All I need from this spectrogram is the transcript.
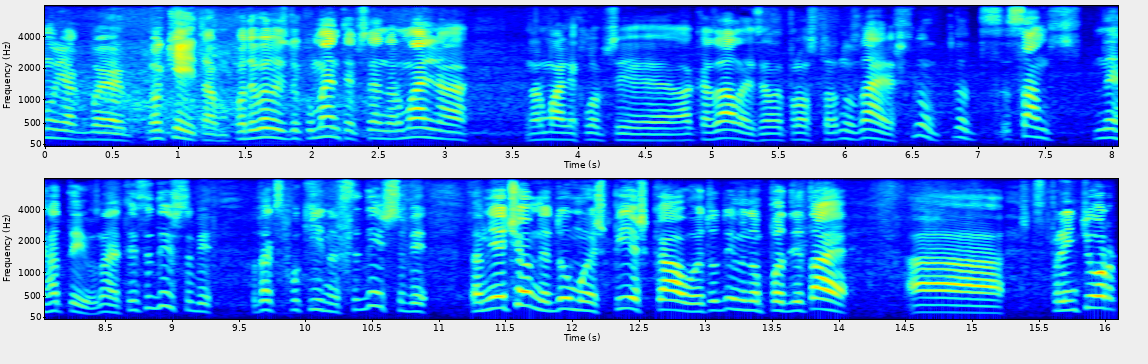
ну, якби, окей, там, подивились документи, все нормально. Нормальні хлопці оказались, але просто, ну знаєш, ну, ну сам негатив. Знаєш, ти сидиш собі, отак спокійно сидиш собі, там ні о чому не думаєш, п'єш каву, і тут іменно підлітає а, спринтер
